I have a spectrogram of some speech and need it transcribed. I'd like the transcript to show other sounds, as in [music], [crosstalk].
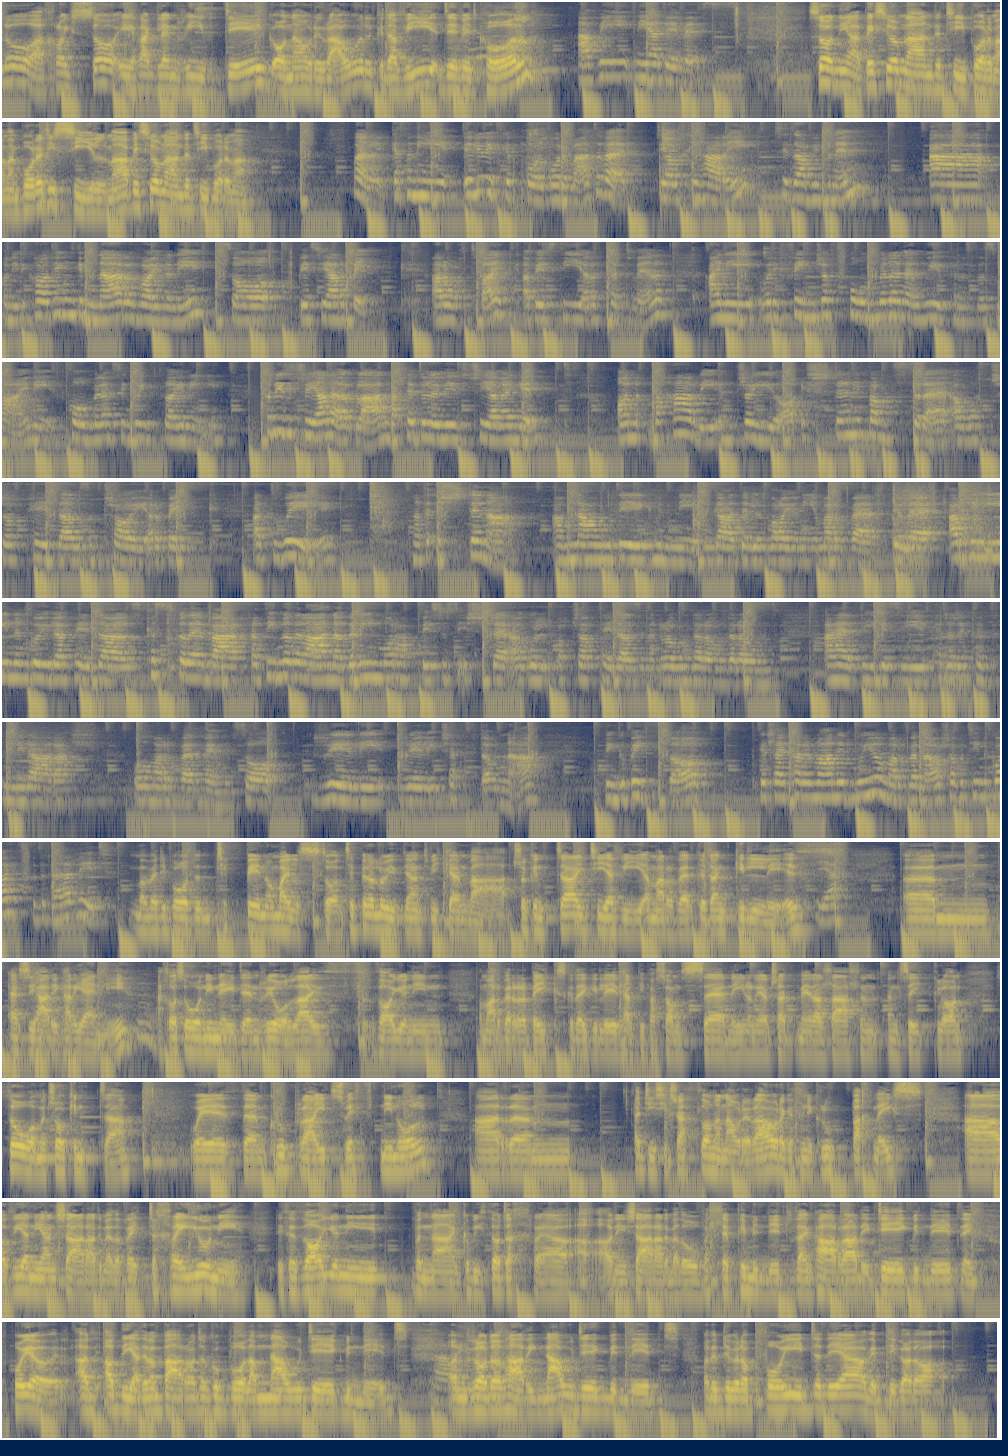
Helo a chroeso i raglen rhif 10 o nawr i'r awr gyda fi, David Cole. A fi, Nia Davis. So Nia, beth sy'n ymlaen dy ti bore yma? Mae'n bore di syl yma, beth sy'n ymlaen dy ti bore yma? Wel, gatho ni early wake-up bore bore yma, dy fe. Diolch i Harry, sydd da fi fan hyn. A o'n i wedi codi'n gynnar y ddoen o'n ni, so beth sy'n ar y beic, ar y wattbike, a beth sy'n ar y treadmill a ni wedi ffeindio fformula newydd pan ystod yma, i ni, fformula sy'n gweithio i ni. So ni wedi trial e o'r blaen, falle dylwn ni wedi trial e'n gynt, ond mae Harry yn joio eistedd ni bamser e a watcho'r pedals yn troi ar y beic, a dwe, nath e eistedd na am 90 munud yn gadael y ddoi o'n i ymarfer. Dyle ar un yn gwylio'r pedals, cysgodd e'n bach a dyn oedd e lan a oedd un mor hapus jyst eistedd a watcha'r pedals yn mynd rownd a rownd a rownd. A heddi ges i 45 munud arall o ymarfer mewn. So, really, really chefft o hwnna. Fi'n gobeithio gallai cael ymlaen i'r mwy o marfer nawr, tra bod ti'n y gwaith, gyda fe hefyd. Mae wedi bod yn tipyn o milestone, tipyn o lwyddiant weekend ma. Tro gynta i ti a fi ymarfer gyda'n gilydd. Yeah. Um, ers i Harry cael ei enni, mm. achos o'n i'n neud e'n reolaidd ddoi o'n i'n ymarfer ar y beics gyda'i gilydd, helpu pas amser, neu un o'n i'n treadmill a'r llall yn, yn seiclon. Ddo am y tro cynta, wedd um, grŵp rhaid Swift ni'n ôl, a'r um, y DC Triathlon yn awr i'r awr a gathom ni grŵp bach neis a fi a ni a'n siarad i'n meddwl reit dechreuwn ni. Neith y ddoi yn ni fyna yn gobeithio dechrau a, a, a o'n i'n siarad yn meddwl falle 5 munud fyddai'n para neu 10 munud neu hwy awr a oedd a ddim yn barod o gwbl am 90 munud. Ond rododd Harry 90 munud. Oedd ddim digon o bwyd yn ia oedd ddim digon o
